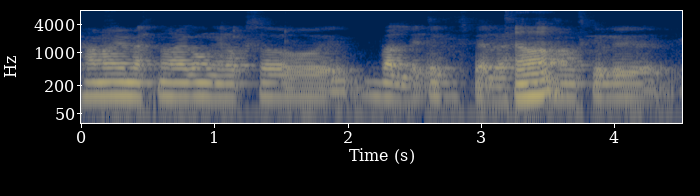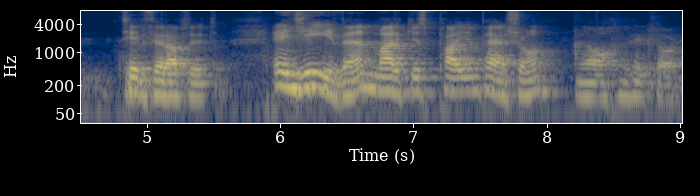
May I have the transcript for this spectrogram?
Han har ju mött några gånger också och väldigt duktig spelare. Ja. Han skulle ju... Tillföra absolut. En given, Marcus Pajen Persson. Ja, det är klart.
